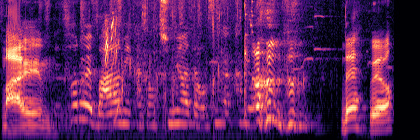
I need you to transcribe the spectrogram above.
마음 서로의 마음이 가장 중요하다고 생각합니다 네? 왜요?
